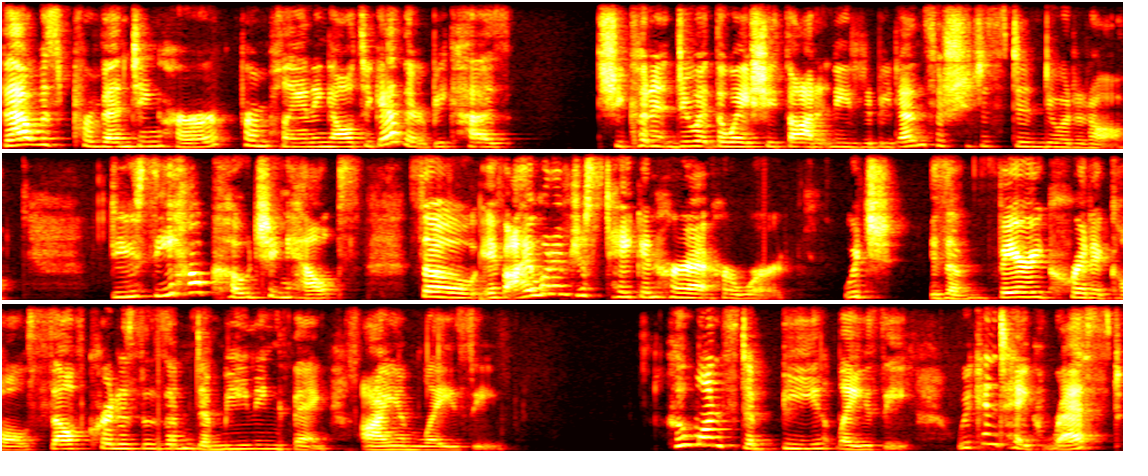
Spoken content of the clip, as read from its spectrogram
that was preventing her from planning altogether because she couldn't do it the way she thought it needed to be done. So, she just didn't do it at all. Do you see how coaching helps? So, if I would have just taken her at her word, which is a very critical self criticism, demeaning thing, I am lazy who wants to be lazy? We can take rest,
